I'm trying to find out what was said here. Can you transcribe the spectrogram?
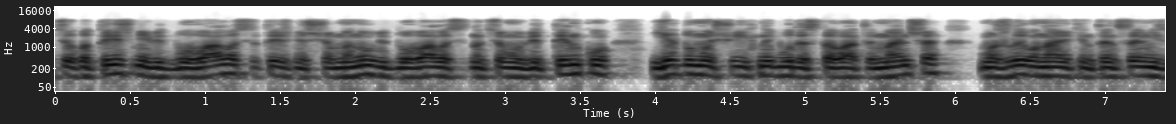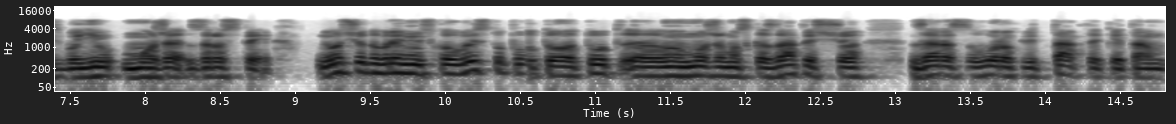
цього тижня відбувалося. Тижня, що минув, відбувалося на цьому відтинку. Я думаю, що їх не буде ставати менше. Можливо, навіть інтенсивність боїв може зрости. І от щодо времівського виступу, то тут е, можемо сказати, що зараз ворог від тактики там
